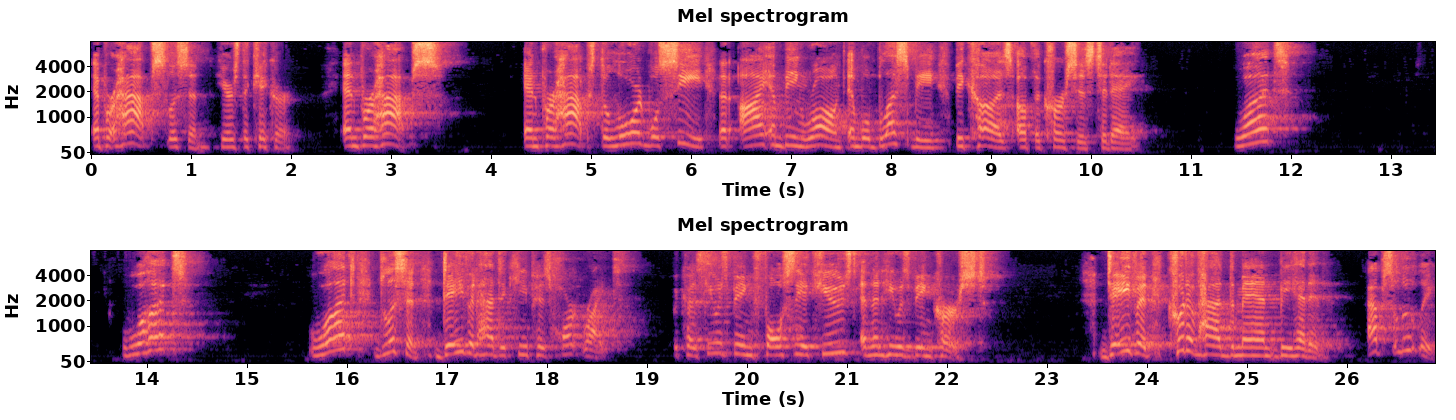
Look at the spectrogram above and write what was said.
And perhaps, listen, here's the kicker. And perhaps, and perhaps the Lord will see that I am being wronged and will bless me because of the curses today. What? What? What? Listen, David had to keep his heart right because he was being falsely accused and then he was being cursed. David could have had the man beheaded. Absolutely.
